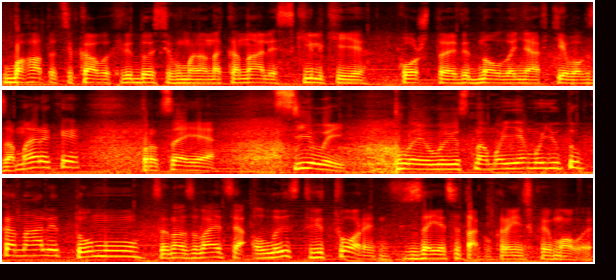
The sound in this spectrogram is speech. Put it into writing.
Багато цікавих відосів у мене на каналі, скільки коштує відновлення автівок з Америки. Про це є цілий плейлист на моєму YouTube каналі, тому це називається лист відтворень, здається так, українською мовою.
